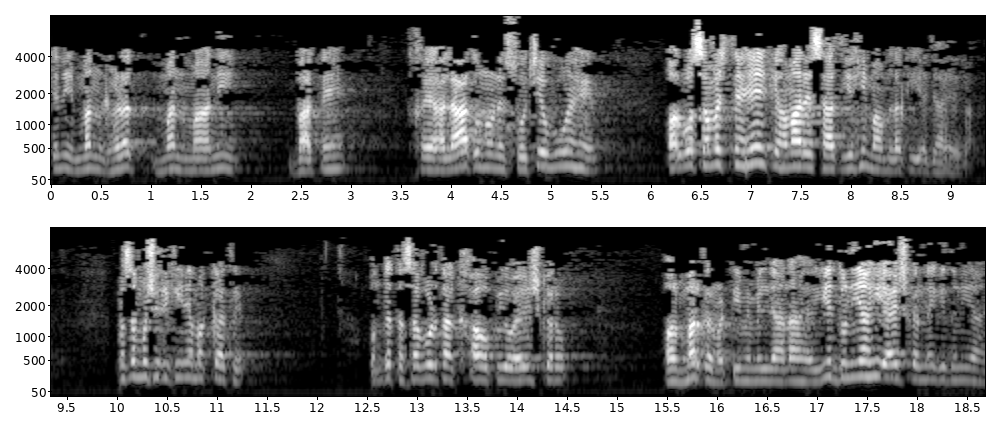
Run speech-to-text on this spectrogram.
یعنی من گھڑت، من مانی باتیں، خیالات انہوں نے سوچے ہوئے ہیں، اور وہ سمجھتے ہیں کہ ہمارے ساتھ یہی معاملہ کیا جائے گا۔ مثلا مشرقین مکہ تھے، ان کا تصور تھا کھاؤ، پیو، عیش کرو۔ اور مر کر مٹی میں مل جانا ہے۔ یہ دنیا ہی عیش کرنے کی دنیا ہے۔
